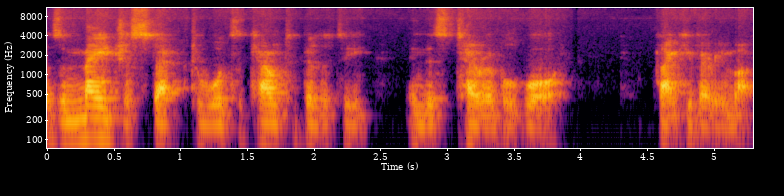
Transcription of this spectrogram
as a major step towards accountability in this terrible war. Thank you very much.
